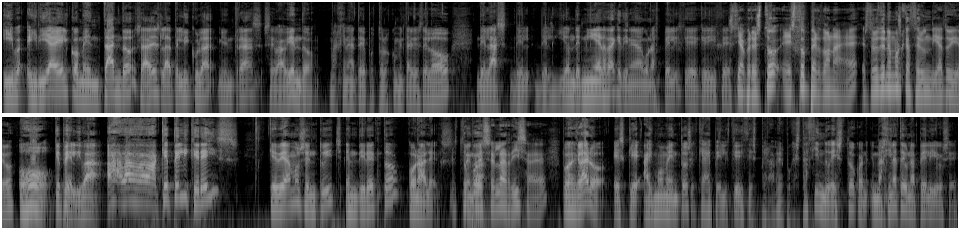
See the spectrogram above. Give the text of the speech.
iba- iría él comentando, ¿sabes? La película mientras se va viendo. Imagínate, pues todos los comentarios de Low, de las, del, del guion de mierda que tienen algunas pelis que, que dices. Hostia, pero esto, esto perdona, ¿eh? Esto lo tenemos que hacer un día tú y yo. Oh, ¿qué peli va? Ah, va, va, va. ¿Qué peli queréis que veamos en Twitch en directo con Alex? Esto Venga, puede ser la risa, ¿eh? Porque claro, es que hay momentos que hay pelis que dices, pero a ver, ¿por qué está haciendo esto? Cuando- imagínate una peli, yo sé,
